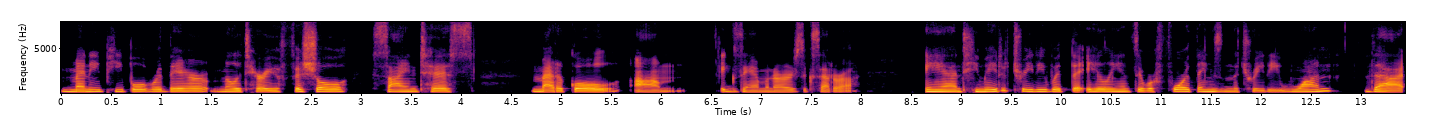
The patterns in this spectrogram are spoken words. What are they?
Many people were there, military official, scientists, medical um, examiners, etc. And he made a treaty with the aliens. There were four things in the treaty. One, that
